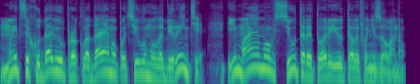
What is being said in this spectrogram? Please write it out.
Ми цих удавів прокладаємо по цілому лабіринті і маємо всю територію телефонізовану.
